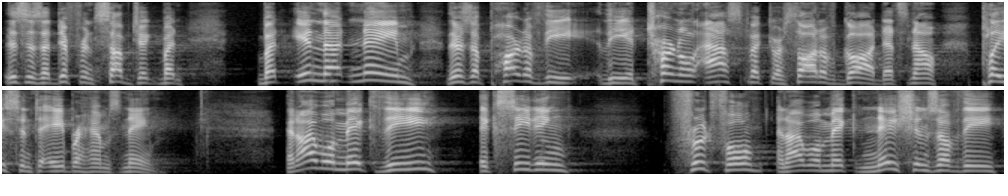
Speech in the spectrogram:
this is a different subject, but but in that name, there's a part of the, the eternal aspect or thought of God that's now placed into Abraham's name. And I will make thee exceeding fruitful, and I will make nations of thee,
